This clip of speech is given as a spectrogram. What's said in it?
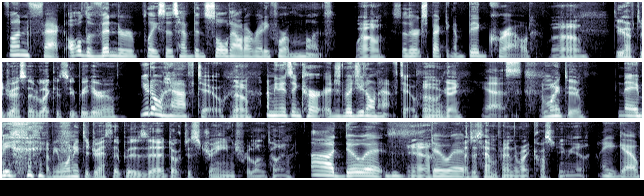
fun fact, all the vendor places have been sold out already for a month. Wow. So, they're expecting a big crowd. Wow. Do you have to dress up like a superhero? You don't have to. No. I mean, it's encouraged, but you don't have to. Oh, okay. Yes. I might do. Maybe. I've been wanting to dress up as uh, Doctor Strange for a long time. Ah, do it. Yeah. Do it. I just haven't found the right costume yet. There you go.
